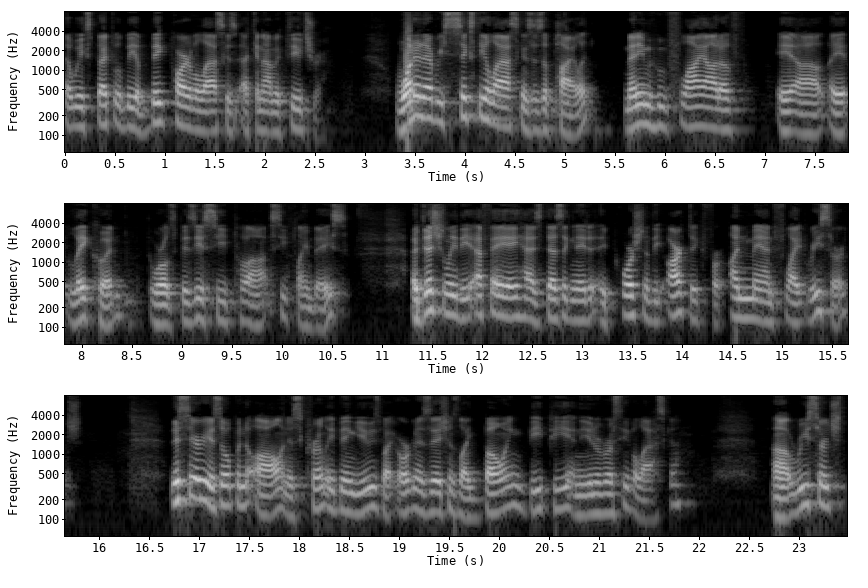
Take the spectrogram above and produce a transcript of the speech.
that we expect will be a big part of Alaska's economic future. One in every 60 Alaskans is a pilot, many who fly out of a, uh, a Lake Hood, the world's busiest uh, seaplane base. Additionally, the FAA has designated a portion of the Arctic for unmanned flight research. This area is open to all and is currently being used by organizations like Boeing, BP, and the University of Alaska. Uh, research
